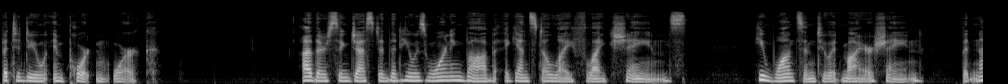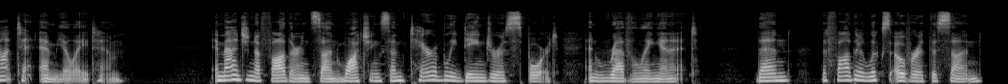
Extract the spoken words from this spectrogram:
but to do important work. Others suggested that he was warning Bob against a life like Shane's. He wants him to admire Shane, but not to emulate him. Imagine a father and son watching some terribly dangerous sport and reveling in it. Then the father looks over at the son,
